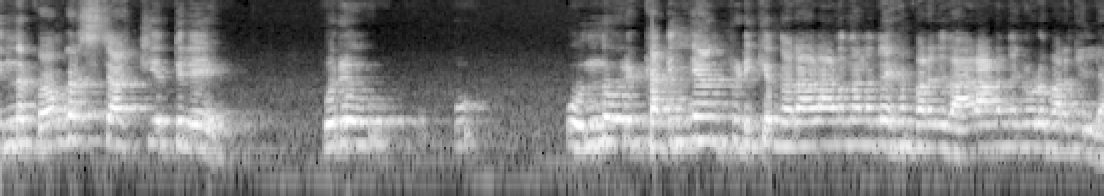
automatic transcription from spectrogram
ഇന്ന് കോൺഗ്രസ് രാഷ്ട്രീയത്തിലെ ഒരു ഒന്ന് ഒരു കടിഞ്ഞാൻ പിടിക്കുന്ന ഒരാളാണെന്നാണ് അദ്ദേഹം പറഞ്ഞത്. ആരാണെന്ന് എന്നോട് പറഞ്ഞില്ല.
